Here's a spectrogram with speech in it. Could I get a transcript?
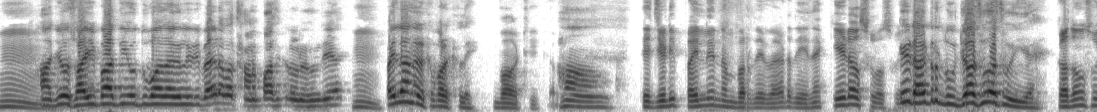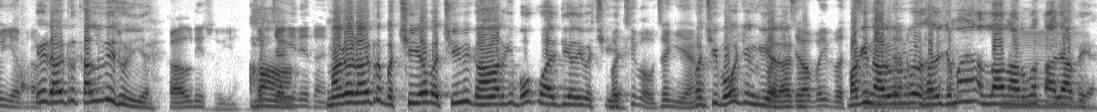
ਹੂੰ। ਜੋ ਸਾਈ ਪਾਤੀ ਉਸ ਤੋਂ ਬਾਅਦ ਅਗਲੇ ਦੀ ਬਹਿੜਾ ਵਾ ਥਣ ਪਾਸ ਕਰਾਉਣੇ ਹੁੰਦੇ ਆ ਪਹਿਲਾਂ ਨਿਰਖ ਪਰਖ ਲੇ। ਬਹੁਤ ਠੀਕ ਹੈ ਹਾਂ। ਤੇ ਜਿਹੜੀ ਪਹਿਲੇ ਨੰਬਰ ਦੇ ਵੈਟ ਦੇਖਦੇ ਆ ਕਿਹੜਾ ਸੂਆ ਸੂਈ? ਇਹ ਡਾਕਟਰ ਦੂਜਾ ਸੂਆ ਸੂਈ ਹੈ। ਕਦੋਂ ਸੂਈ ਆ ਭਰਾ? ਇਹ ਡਾਕਟਰ ਕੱਲ ਦੀ ਸੂਈ ਹੈ। ਕੱਲ ਦੀ ਸੂਈ ਆ। ਬੱਚਾ ਹਾਂ ਕੀ ਦੇਤਾ ਹੈ ਮਗਰ ਡਾਕਟਰ ਬੱਚੀ ਆ ਬੱਚੀ ਵੀ ਗਾਂ ਵਰਗੀ ਬਹੁਤ ਕੁਆਲਿਟੀ ਵਾਲੀ ਬੱਚੀ ਹੈ। ਬੱਚੀ ਬਹੁਤ ਚੰਗੀ ਨਾ। ਬੱਚੀ ਬਹੁਤ ਚੰਗੀ ਆ ਡਾਕਟਰ। ਬੱਚਾ ਬਈ ਬੱਚੀ ਬਾਕੀ ਨਾਰੂ ਨੂੰ ਦੇ ਜਮਾ ਅੱਲਾ ਨਾਰੂ ਦਾ ਤਾਜ਼ਾ ਪਿਆ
